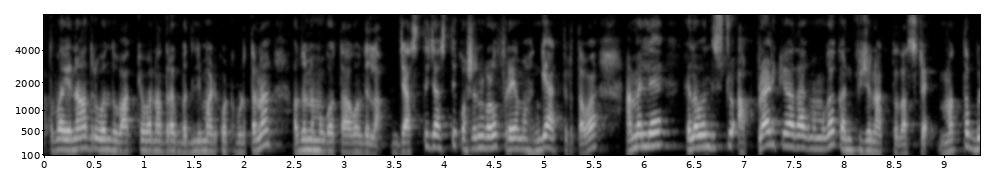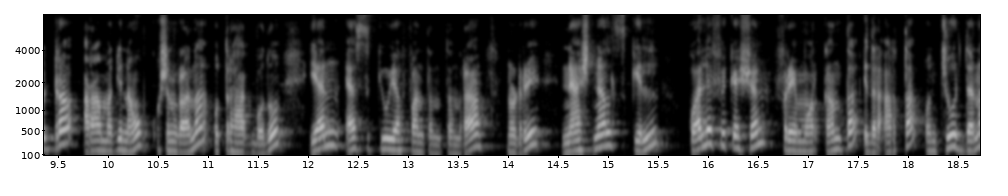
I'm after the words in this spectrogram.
ಅಥವಾ ಏನಾದರೂ ಒಂದು ವಾಕ್ಯವನ್ನು ಅದ್ರಾಗ ಬದಲಿ ಮಾಡಿ ಕೊಟ್ಬಿಡ್ತಾನೆ, ಅದು ನಮಗೆ ಗೊತ್ತಾಗೋದಿಲ್ಲ. ಜಾಸ್ತಿ ಜಾಸ್ತಿ ಕ್ವಶನ್ಗಳು ಫ್ರೇಮ್ ಹಾಗೆ ಆಗ್ತಿರ್ತಾವೆ. ಆಮೇಲೆ ಕೆಲವೊಂದಿಷ್ಟು ಅಪ್ಲೈಡ್ ಕೇಳಿದಾಗ ನಮ್ಗೆ ಕನ್ಫ್ಯೂಷನ್ ಆಗ್ತದೆ ಅಷ್ಟೇ. ಮತ್ತು ಬಿಟ್ಟರೆ ಆರಾಮಾಗಿ ನಾವು ಕ್ವಶನ್ಗಳನ್ನು ಉತ್ತರ ಹಾಕ್ಬೋದು. ಎನ್ ಎಸ್ ಕ್ಯೂ ಎಫ್ ಅಂತಂತಂದ್ರೆ ನೋಡಿರಿ ನ್ಯಾಷನಲ್ ಸ್ಕಿಲ್ ಕ್ವಾಲಿಫಿಕೇಷನ್ ಫ್ರೇಮ್ವರ್ಕ್ ಅಂತ ಇದರ ಅರ್ಥ ಒಂಚೂರು ಜನ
